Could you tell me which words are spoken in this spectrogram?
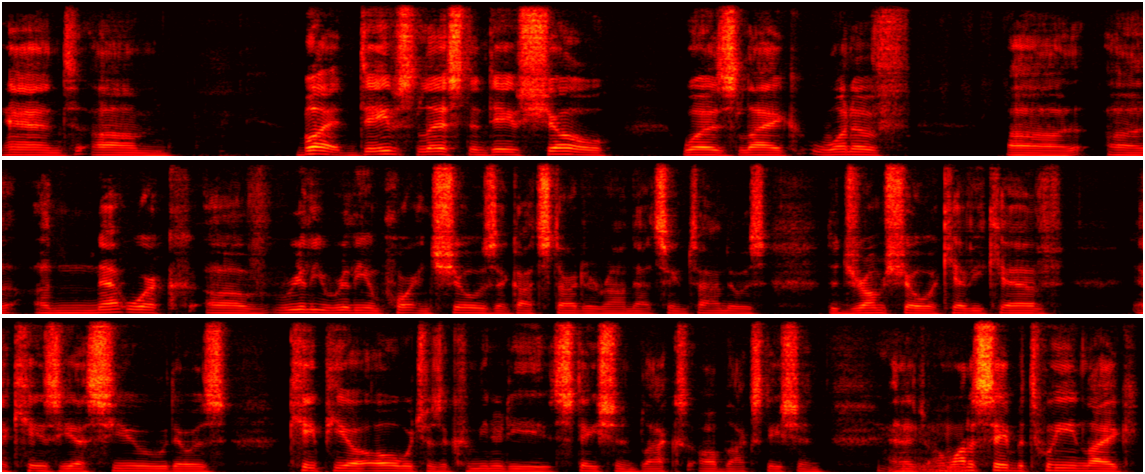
And um, but Dave's list and Dave's show was like one of uh, a, a, network of really really important shows that got started around that same time. There was the drum show at Kevy Kev at KZSU. There was KPOO, which was a community station, black all black station, and I, I mm-hmm. want to say between like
